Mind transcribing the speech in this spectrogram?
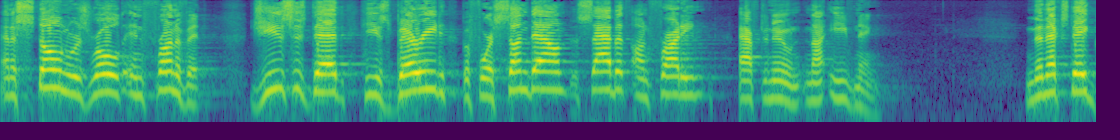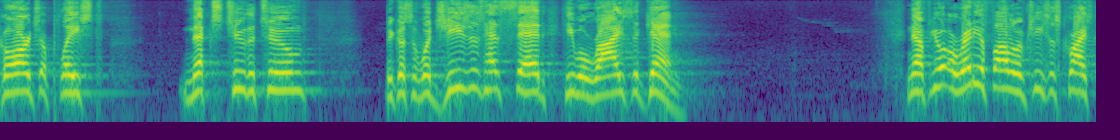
and a stone was rolled in front of it. Jesus is dead. He is buried before sundown, Sabbath on Friday afternoon, not evening. And the next day, guards are placed next to the tomb because of what Jesus has said, he will rise again. Now, if you're already a follower of Jesus Christ,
